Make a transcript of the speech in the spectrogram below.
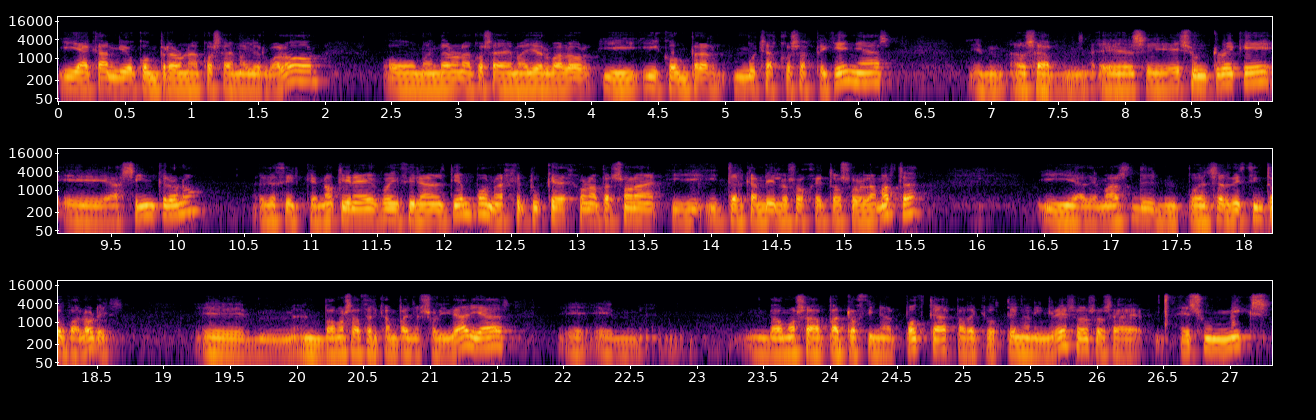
y a cambio comprar una cosa de mayor valor, o mandar una cosa de mayor valor y, comprar muchas cosas pequeñas. Em, O sea, es, es un trueque eh, asíncrono, es decir, que no tiene que coincidir en el tiempo, no es que tú quedes con una persona y intercambies los objetos sobre la marcha, y además de- pueden ser distintos valores. Eh, vamos a hacer campañas solidarias, eh, em, vamos a patrocinar podcasts para que obtengan ingresos, o sea, es un mix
